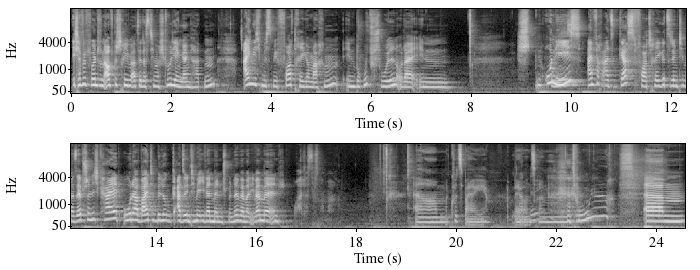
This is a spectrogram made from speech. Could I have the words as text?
Ich habe mir vorhin schon aufgeschrieben, als wir das Thema Studiengang hatten. Eigentlich müssten wir Vorträge machen in Berufsschulen oder in Unis, Unis, einfach als Gastvorträge zu dem Thema Selbstständigkeit oder Weiterbildung, also im Thema Eventmanagement, ne? wenn man Eventmanagement ähm, kurz bei, bei unserem Tool. ähm,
